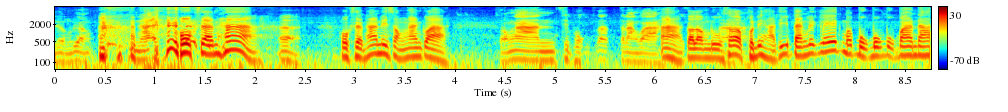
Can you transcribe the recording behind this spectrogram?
เรื่องเรื่องนะหกแสนห้าเออหกแสนห้านี่สองงานกว่า สองงาน 16 ตารางวา อ่าก็ลองดูอ่าสำหรับคนที่หาที่แปลงเล็กๆ มาปลูกบงปลูกบ้านได้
